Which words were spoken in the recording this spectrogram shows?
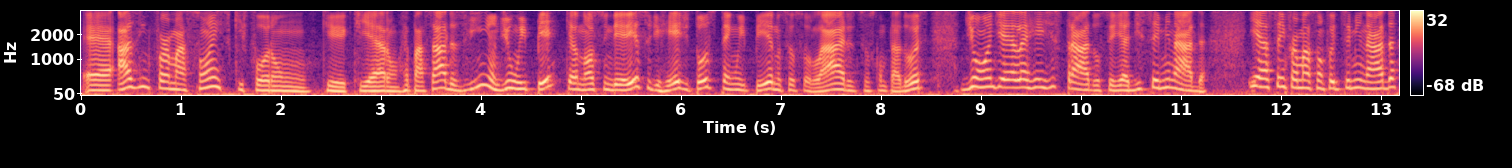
é, as informações que foram que, que eram repassadas vinham de um IP, que é o nosso endereço de rede, todos têm um IP nos seus celulares, nos seus computadores, de onde ela é registrada, ou seja, é disseminada. E essa informação foi disseminada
